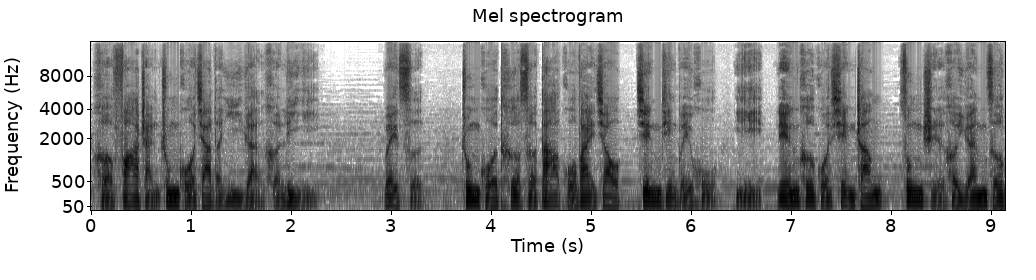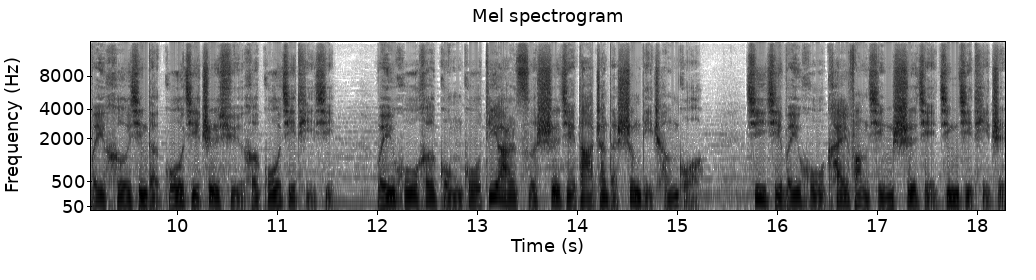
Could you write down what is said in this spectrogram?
和发展中国家的意愿和利益。为此，中国特色大国外交坚定维护以联合国宪章宗旨和原则为核心的国际秩序和国际体系，维护和巩固第二次世界大战的胜利成果，积极维护开放型世界经济体制，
